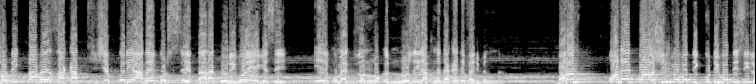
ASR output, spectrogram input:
সঠিকভাবে জাকাত হিসেব করে আদায় করছে, তারা গরিব হয়ে গেছে। এরকম একজন লোকের নজির আপনি দেখাইতে পারবেন না। বরং অনেক বড় শিল্পপতি, কোটিপতি ছিল।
